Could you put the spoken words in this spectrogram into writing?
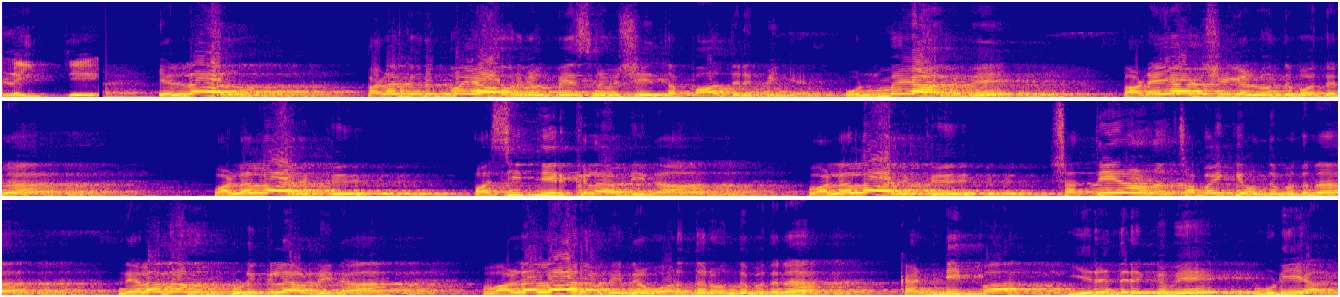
இழைத்தே. எல்லாரும் பல கருப்பையா அவர்கள் பேசுகிற விஷயத்தை பார்த்துருப்பீங்க. உண்மையாகவே படையாட்சிகள் வந்து பார்த்தீங்கன்னா வள்ளலாருக்கு பசி தீர்க்கல அப்படின்னா வள்ளலாருக்கு சத்தியனான சபைக்கு வந்து பார்த்தீங்கன்னா நிலதானம் கொடுக்கல அப்படின்னா வள்ளலார் அப்படின்ற ஒருத்தர் வந்து பார்த்தீங்கன்னா கண்டிப்பாக இருந்திருக்கவே முடியாது.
